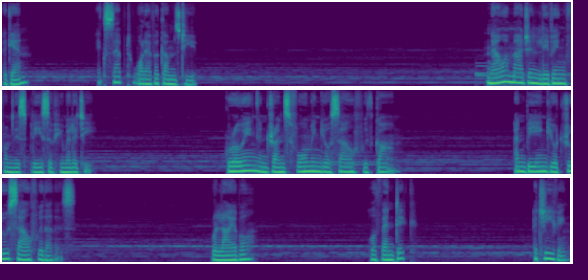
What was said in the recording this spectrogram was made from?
Again, accept whatever comes to you. Now imagine living from this place of humility growing and transforming yourself with calm, and being your true self with others. Reliable, authentic, achieving.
